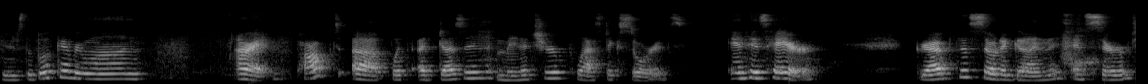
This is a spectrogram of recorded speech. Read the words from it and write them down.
Here's the book, everyone. All right, popped up with a dozen miniature plastic swords in his hair. Grabbed the soda gun and served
